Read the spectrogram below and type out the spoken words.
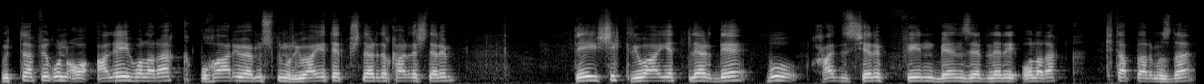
müttefikun aleyh olarak Buhari ve Müslüm rivayet etmişlerdir kardeşlerim. Değişik rivayetlerde bu hadis-i şerifin benzerleri olarak kitaplarımızda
